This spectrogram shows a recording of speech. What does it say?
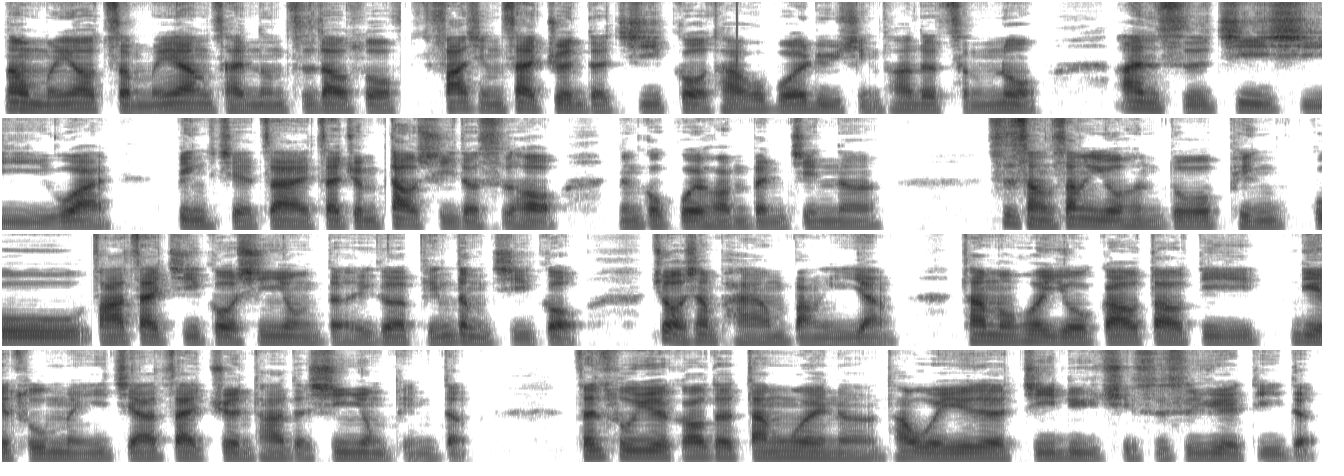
那我们要怎么样才能知道说发行债券的机构它会不会履行它的承诺，按时计息以外，并且在债券到期的时候能够归还本金呢？市场上有很多评估发债机构信用的一个平等机构，就好像排行榜一样。他们会由高到低列出每一家债券它的信用平等，分数越高的单位呢，它违约的几率其实是越低的。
